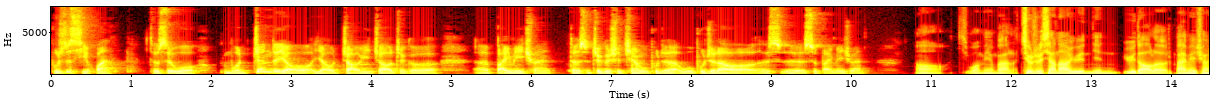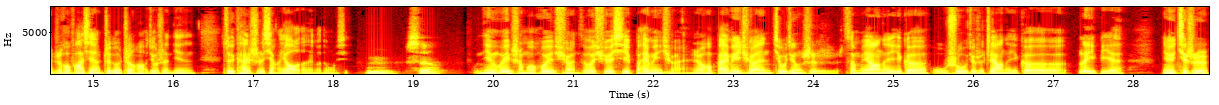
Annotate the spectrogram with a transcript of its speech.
不是喜欢，就是我我真的要要照一照这个呃白眉拳。但是这个是欠，我不知道，我不知道是是白眉拳。哦，我明白了，就是相当于您遇到了白眉拳之后，发现这个正好就是您最开始想要的那个东西。嗯，是啊。您为什么会选择学习白眉拳？然后白眉拳究竟是怎么样的一个武术？就是这样的一个类别？因为其实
